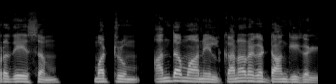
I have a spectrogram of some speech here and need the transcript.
பிரதேசம் மற்றும் அந்தமானில் கனரக டாங்கிகள்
